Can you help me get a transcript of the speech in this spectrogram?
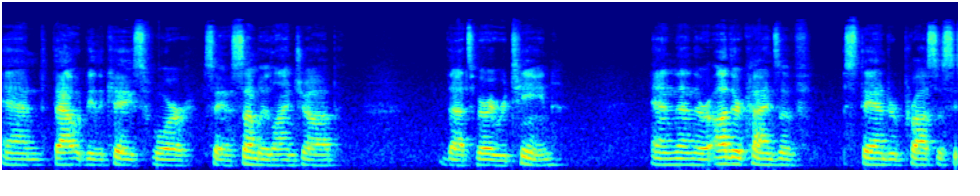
and that would be the case for, say, an assembly line job that's very routine. And then there are other kinds of standard process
